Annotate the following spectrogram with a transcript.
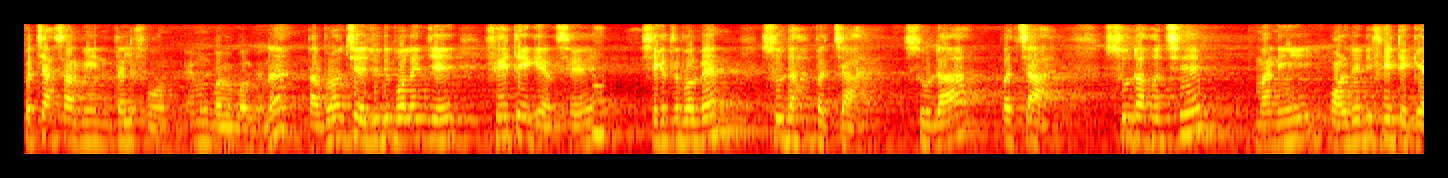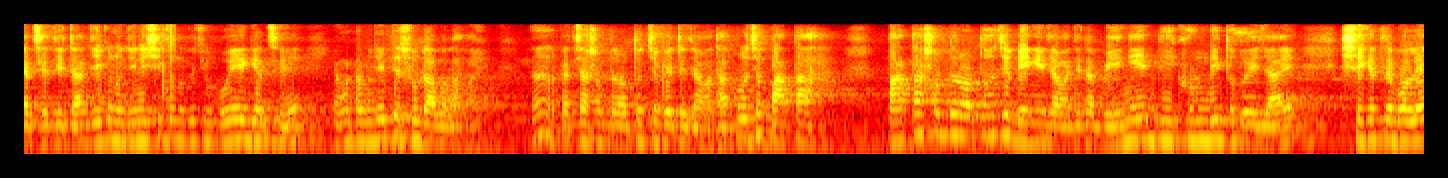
পচাশ আর মিন টেলিফোন, এমনভাবে বলবেন হ্যাঁ? তারপর হচ্ছে যদি বলেন যে ফেটে গেছে সেক্ষেত্রে বলবেন সুডা পচা সুডা পচা সুডা হচ্ছে মানে অলরেডি ফেটে গেছে যেটা, যে কোনো জিনিসই কোনো কিছু হয়ে গেছে, এমনটা বুঝাইতে সুডা বলা হয়। হ্যাঁ পেঁচা শব্দের অর্থ হচ্ছে ফেটে যাওয়া। তারপর হচ্ছে পাতা। পাতা শব্দের অর্থ হচ্ছে ভেঙে যাওয়া, যেটা ভেঙে দ্বিখণ্ডিত হয়ে যায়। সেক্ষেত্রে বলে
